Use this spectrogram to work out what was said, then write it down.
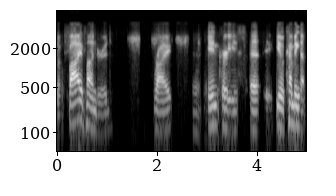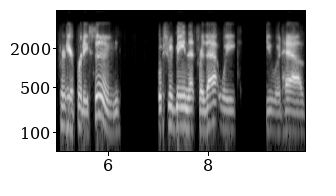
know, 500, right? Increase, at, you know, coming up pretty here pretty soon, which would mean that for that week you would have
